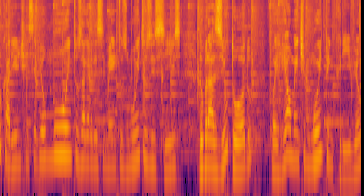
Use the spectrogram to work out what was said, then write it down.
o carinho. A gente recebeu muitos agradecimentos, muitos ICs do Brasil todo. Foi realmente muito incrível.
